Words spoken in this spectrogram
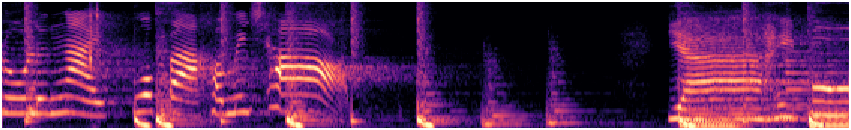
รู้หรือไงว่าปลาเขาไม่ชอบ อย่าให้ปู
